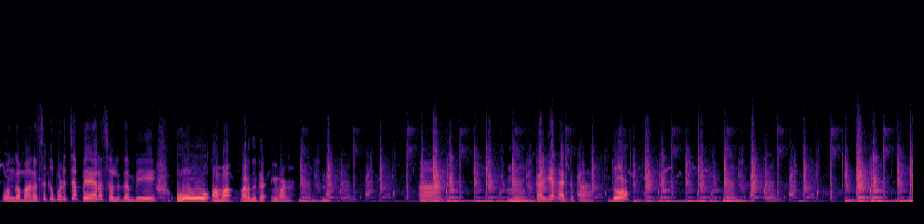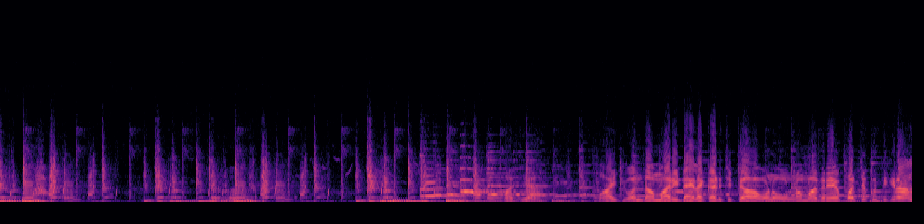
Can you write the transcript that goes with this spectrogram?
உங்க மனசுக்கு பிடிச்ச பேரை சொல்லு தம்பி. ஓ ஆமா மறந்துட்டேன். இங்க வாங்க. ஆ, ம். கைய காட்டுப்பா. தோ பாத்தியா? வாய்க்கு வந்த மாதிரி டைலாக் அடிச்சிட்டு அவனும் உன்ன மாதிரியே பச்சை குத்திக்கிறான்.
